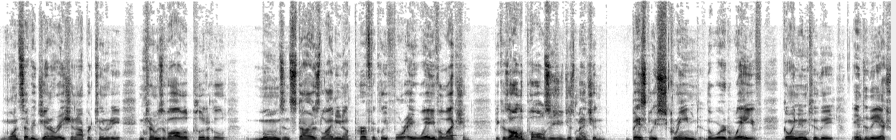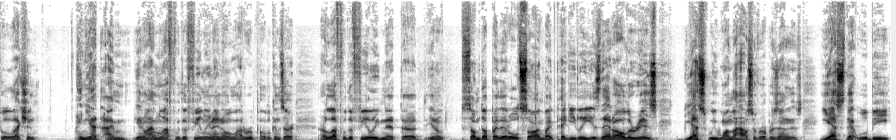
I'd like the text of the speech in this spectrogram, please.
once every generation opportunity in terms of all the political moons and stars lining up perfectly for a wave election. Because all the polls, as you just mentioned, basically screamed the word wave going into the into the actual election. And yet i'm you know i'm left with a feeling i know a lot of republicans are are left with a feeling that uh, you know summed up by that old song by peggy lee. Is that all there is? Yes we won the house of representatives. Yes that will be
